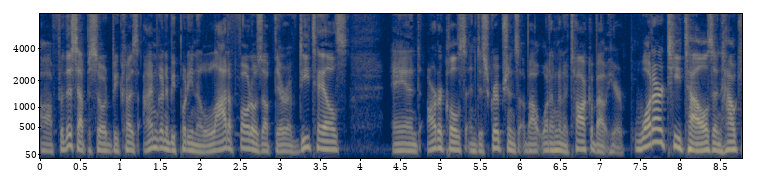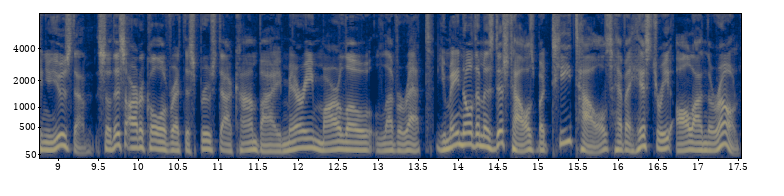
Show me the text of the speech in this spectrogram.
uh, for this episode because I'm going to be putting a lot of photos up there of details and articles and descriptions about what I'm going to talk about here. What are tea towels and how can you use them? So this article over at thespruce.com by Mary Marlowe Leverette. You may know them as dish towels, but tea towels have a history all on their own.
